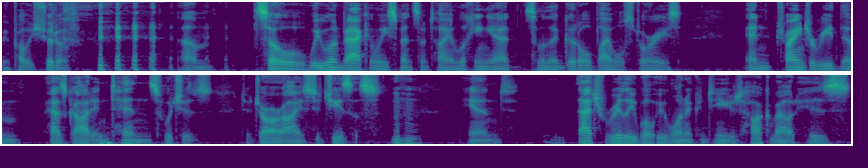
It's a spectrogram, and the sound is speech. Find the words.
we probably should have. um, so we went back and we spent some time looking at some of the good old Bible stories and trying to read them as God intends, which is to draw our eyes to Jesus. Mm-hmm. And that's really what we want to continue to talk about is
